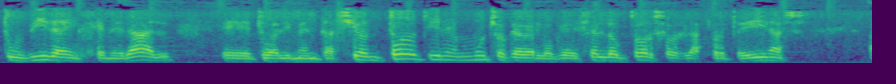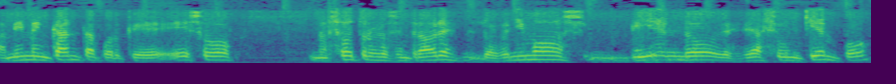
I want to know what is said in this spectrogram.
tu vida en general, eh, tu alimentación, todo tiene mucho que ver, lo que decía el doctor sobre las proteínas. A mí me encanta porque eso nosotros los entrenadores los venimos viendo desde hace un tiempo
